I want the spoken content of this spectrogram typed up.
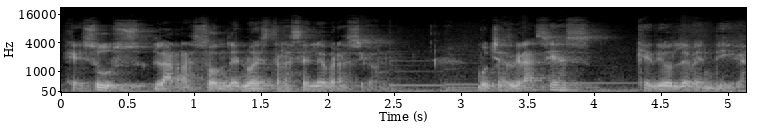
Jesús, la razón de nuestra celebración. Muchas gracias, que Dios le bendiga.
